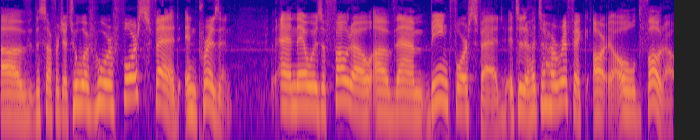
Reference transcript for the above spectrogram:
of the suffragettes who were who were force fed in prison and there was a photo of them being force fed. It's a it's a horrific old photo,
